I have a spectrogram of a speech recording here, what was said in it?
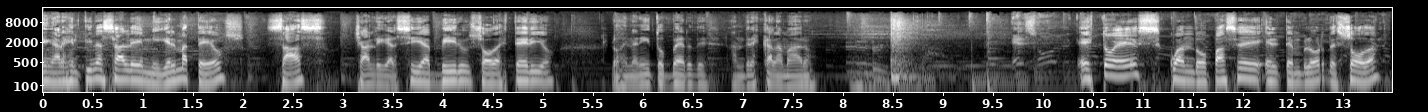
En Argentina sale Miguel Mateos, Sass, Charlie García, Virus, Soda Stereo, Los Enanitos Verdes, Andrés Calamaro. Esto es cuando pase el temblor de Soda.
